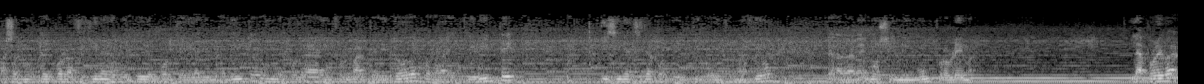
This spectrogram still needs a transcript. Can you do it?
pasándote por la oficina de Juventud y Deporte del Ayuntamiento donde podrás informarte de todo, podrás inscribirte. Y si necesitas cualquier tipo de información te la daremos sin ningún problema. La prueba,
